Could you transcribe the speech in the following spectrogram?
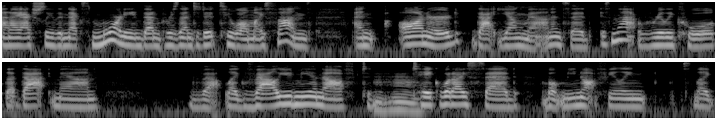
and I actually the next morning then presented it to all my sons and honored that young man and said, "Isn't that really cool that that man that like valued me enough to take what I said about me not feeling like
